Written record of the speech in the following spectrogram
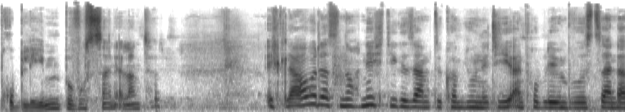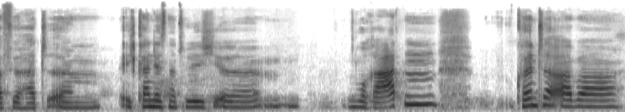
Problembewusstsein erlangt hat? Ich glaube, dass noch nicht die gesamte Community ein Problembewusstsein dafür hat. Ähm, ich kann jetzt natürlich äh, nur raten, könnte aber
